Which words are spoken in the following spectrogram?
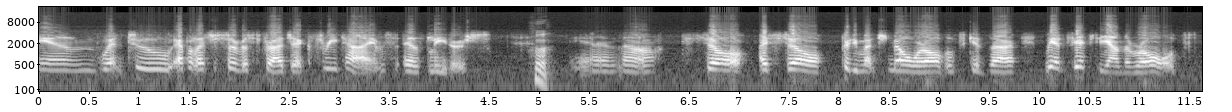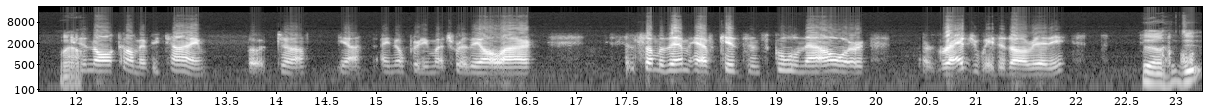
and went to Appalachia Service Project three times as leaders. Huh. And uh, still, I still pretty much know where all those kids are. We had 50 on the rolls. Wow. They didn't all come every time, but uh, yeah, I know pretty much where they all are. And some of them have kids in school now or, or graduated already. Yeah. Do,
